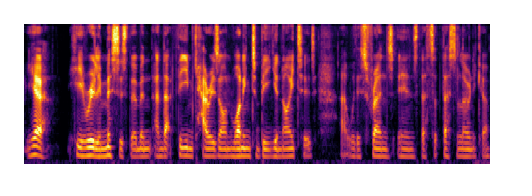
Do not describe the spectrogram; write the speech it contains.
"Yeah, he really misses them," and, and that theme carries on, wanting to be united uh, with his friends in Thess- Thessalonica.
